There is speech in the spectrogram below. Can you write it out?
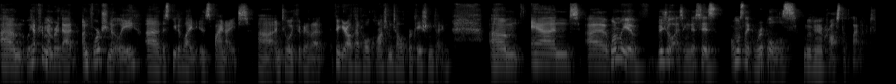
um, we have to remember that unfortunately, uh, the speed of light is finite uh, until we figure that figure out that whole quantum teleportation thing. Um, and uh, one way of visualizing this is almost like ripples moving across the planet.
